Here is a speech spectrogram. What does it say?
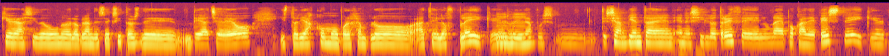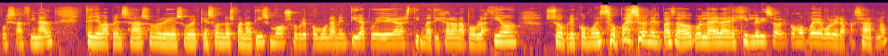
que ha sido uno de los grandes éxitos de, de HBO. Historias como, por ejemplo, A Tale of Play, que en realidad pues, mm, se ambienta en, en, el siglo XIII, en una época de peste y que pues al final te lleva a pensar sobre, sobre qué son los fanatismos, sobre cómo una mentira puede llegar a estigmatizar a una población, sobre cómo eso pasó en el pasado con la era de Hitler y sobre cómo puede volver a pasar. ¿no?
